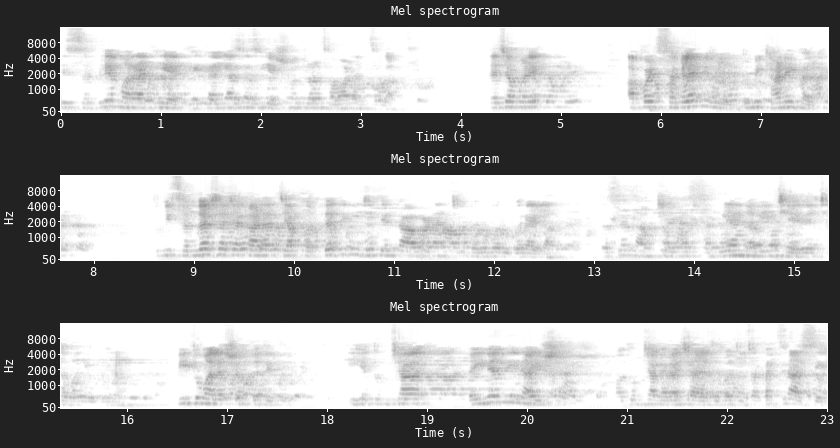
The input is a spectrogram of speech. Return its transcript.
ते सगळे मराठी आहेत. हे कैलासास यशवंतराव चव्हाणांचं वाक्य. त्याच्यामुळे आपण सगळ्यांनी मिळून तुम्ही ठाणेकर तुम्ही संघर्षाच्या काळात ज्या पद्धतीने जितेंद्र आव्हाडांच्या बरोबर उभं राहिला तसंच आमच्या या सगळ्या नवीन चेहऱ्यांच्या मागे उभे मी तुम्हाला शब्द देतो की हे तुमच्या दैनंदिन आयुष्यात मग तुमच्या घराच्या आजूबाजूचा कचरा असेल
